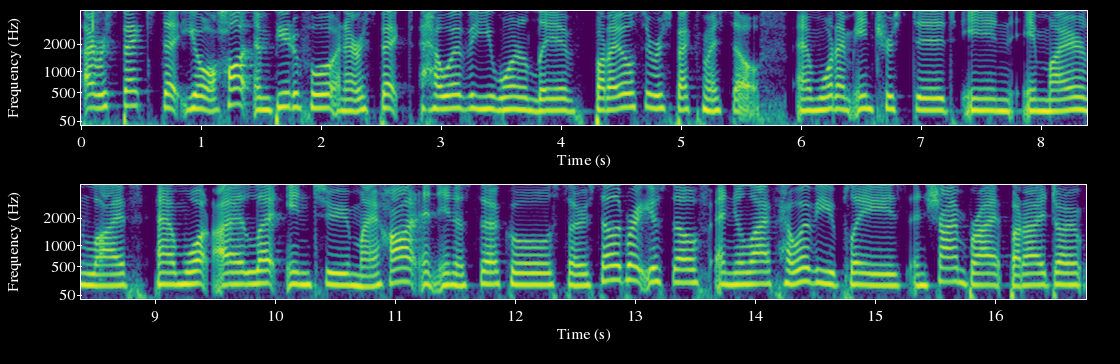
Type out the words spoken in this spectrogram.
I respect that you're hot and beautiful, and I respect however you want to live, but I also respect myself and what I'm interested in in my own life and what I let into my heart and inner circle. So celebrate yourself and your life however you please and shine bright, but I don't.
